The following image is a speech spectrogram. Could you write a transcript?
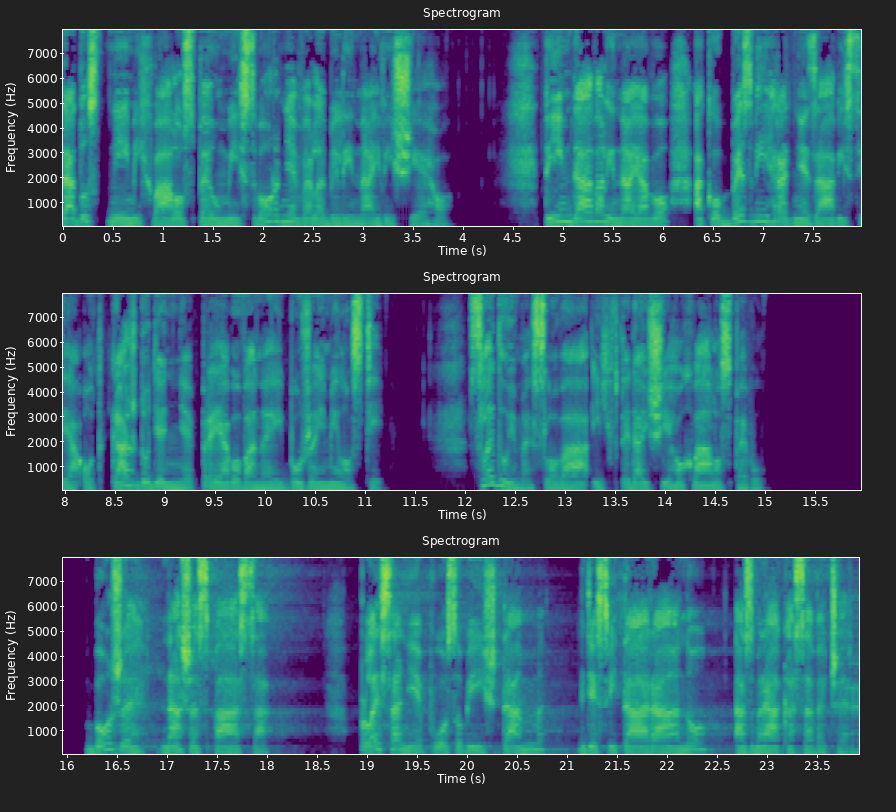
radostnými chválospevmi svorne velebili Najvyššieho. Tým dávali najavo, ako bezvýhradne závisia od každodenne prejavovanej Božej milosti – Sledujme slová ich vtedajšieho chválospevu. Bože, naša spása, plesanie pôsobíš tam, kde svitá ráno a zmráka sa večer.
